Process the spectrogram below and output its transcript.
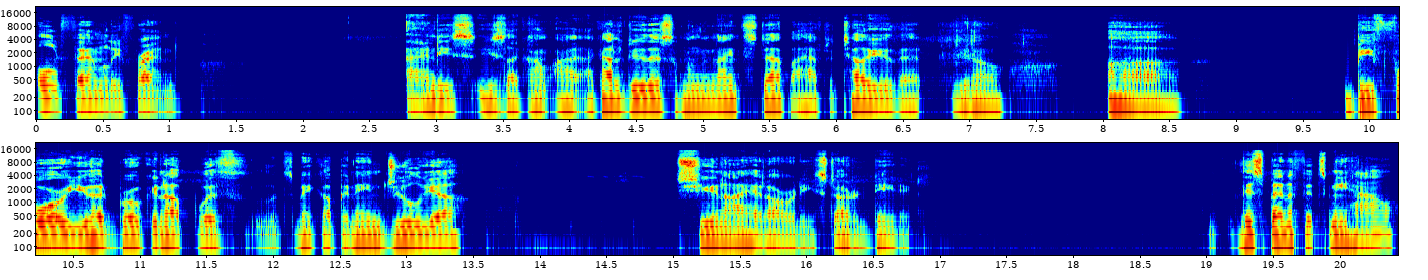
old family friend, and he's he's like I'm, I I got to do this. I'm on the ninth step. I have to tell you that you know, uh, before you had broken up with let's make up a name Julia, she and I had already started dating. This benefits me how?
